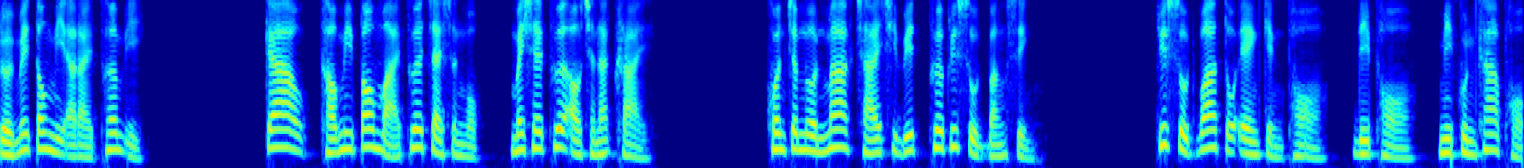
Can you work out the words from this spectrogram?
โดยไม่ต้องมีอะไรเพิ่มอีก 9. เขามีเป้าหมายเพื่อใจสงบ ไม่ใช่เพื่อเอาชนะใคร คนจำนวนมากใช้ชีวิตเพื่อพิสูจน์บางสิ่ง พิสูจน์ว่าตัวเองเก่งพอ ดีพอ มีคุณค่าพอ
